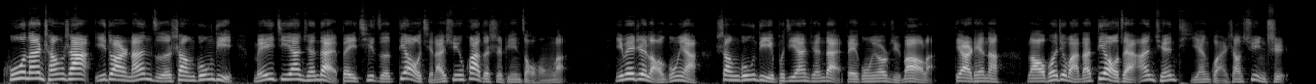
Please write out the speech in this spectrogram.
湖南长沙一段男子上工地没系安全带，被妻子吊起来训话的视频走红了。因为这老公呀，上工地不系安全带，被工友举报了。第二天呢，老婆就把他吊在安全体验馆上训斥。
